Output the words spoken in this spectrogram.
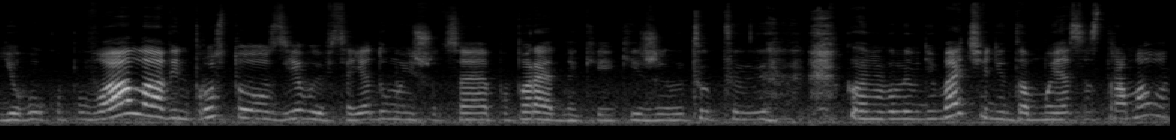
його купувала, він просто з'явився. Я думаю, що це попередники, які жили тут, е, коли ми були в Німеччині, там моя сестра, мама.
